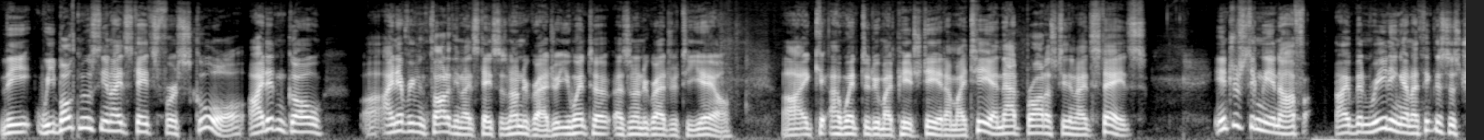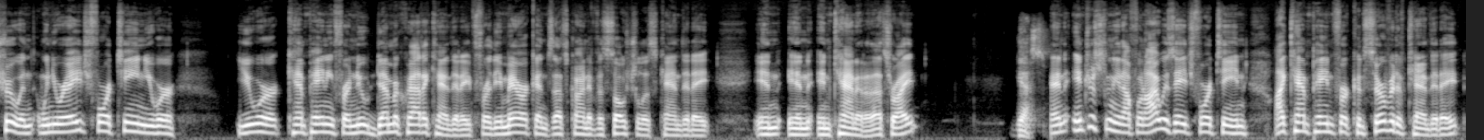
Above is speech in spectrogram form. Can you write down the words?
the we both moved to the United States for school I didn't go uh, I never even thought of the United States as an undergraduate. You went to as an undergraduate to Yale. Uh, I, I went to do my PhD at MIT, and that brought us to the United States. Interestingly enough, I've been reading, and I think this is true. And when you were age 14, you were you were campaigning for a new Democratic candidate for the Americans. That's kind of a socialist candidate in in in Canada. That's right. Yes. And interestingly enough, when I was age 14, I campaigned for a conservative candidate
